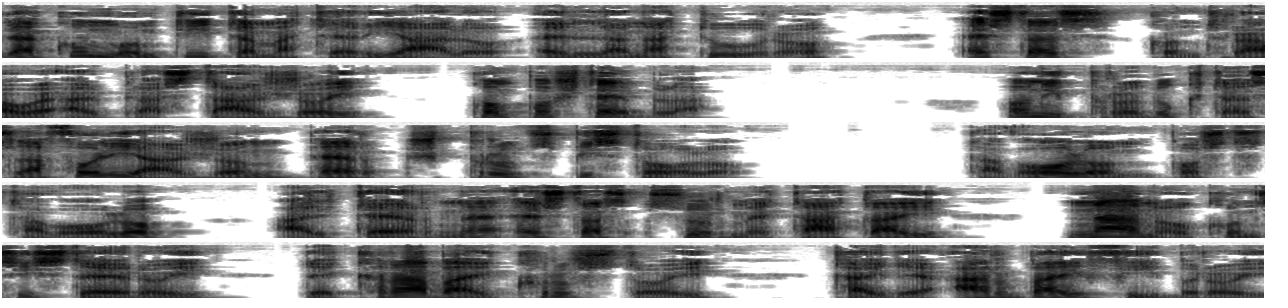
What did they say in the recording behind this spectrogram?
La cunmontita materialo el la naturo estas, contraue al plastagioi compostebla. Oni productas la foliagion per spruz pistolo. Tavolon post tavolo, alterne estas surmetatai nano consisteroi de crabai crustoi cae de arbai fibroi.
